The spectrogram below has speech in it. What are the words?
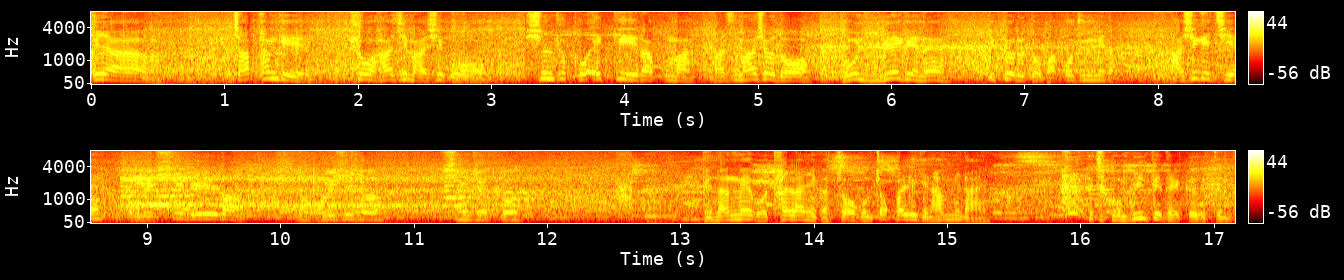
그냥 자판기 표 하지 마시고 신주쿠 액기라고만 말씀하셔도 돈 200엔에 입표를 또 바꿔줍니다. 아시겠지? 여기 11번. 어, 보이시죠? 신주쿠. 배낭메고 탈라니까 조금 쪽팔리긴 합니다. 조금 민폐될 것 같은데.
